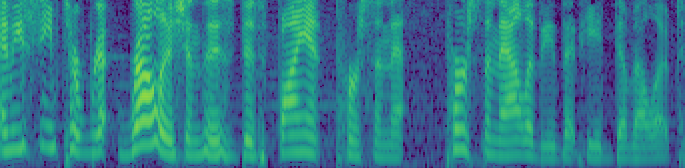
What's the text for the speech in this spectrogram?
and he seemed to re- relish in his defiant person- personality that he had developed.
